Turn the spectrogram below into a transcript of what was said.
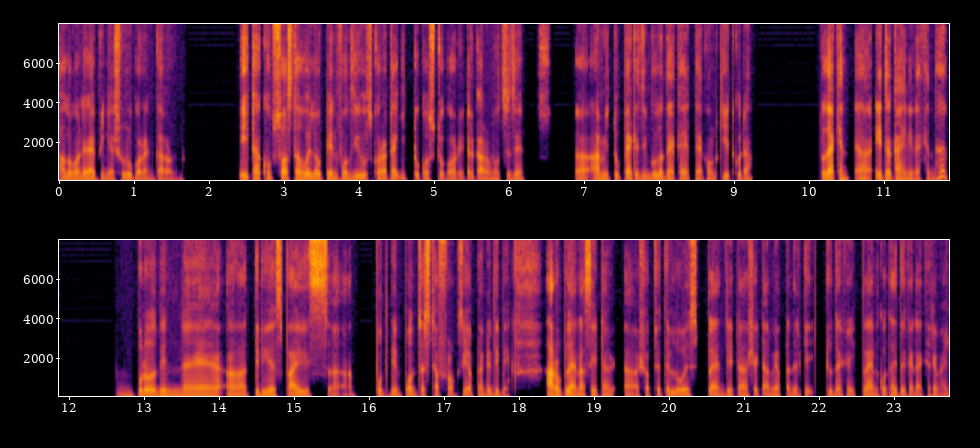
ভালো মানের আইপি নিয়ে শুরু করেন। কারণ এইটা খুব সস্তা হইলেও 10fox ইউজ করাটা একটু কষ্টকর। এটার কারণ হচ্ছে যে আমি একটু প্যাকেজিংগুলো দেখাই একটা অ্যাকাউন্ট ক্রিয়েট কইরা। তো দেখেন এটার কাহিনী দেখেন, হ্যাঁ? ১৫ দিনে ৩০ স্পাইস প্রতিদিন ৫০ টা ফ্রক্সি আপনাকে দিবে। আরও প্ল্যান আছে এটার। সবচেয়ে লোয়েস্ট প্ল্যান যেটা, সেটা আমি আপনাদেরকে একটু দেখাই। প্ল্যান কোথায় থেকে রাখে রে ভাই?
